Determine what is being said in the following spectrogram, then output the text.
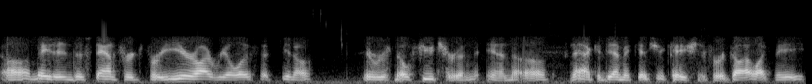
uh, made it into Stanford for a year, I realized that you know there was no future in in uh, an academic education for a guy like me.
